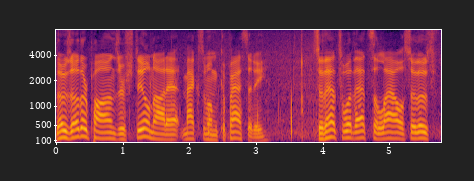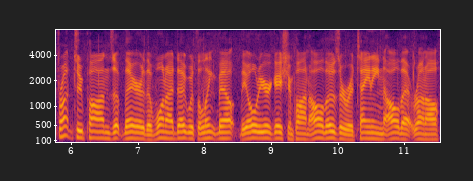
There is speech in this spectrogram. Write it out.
those other ponds are still not at maximum capacity. So that's what that's allow. So those front two ponds up there, the one I dug with the link belt, the old irrigation pond, all those are retaining all that runoff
